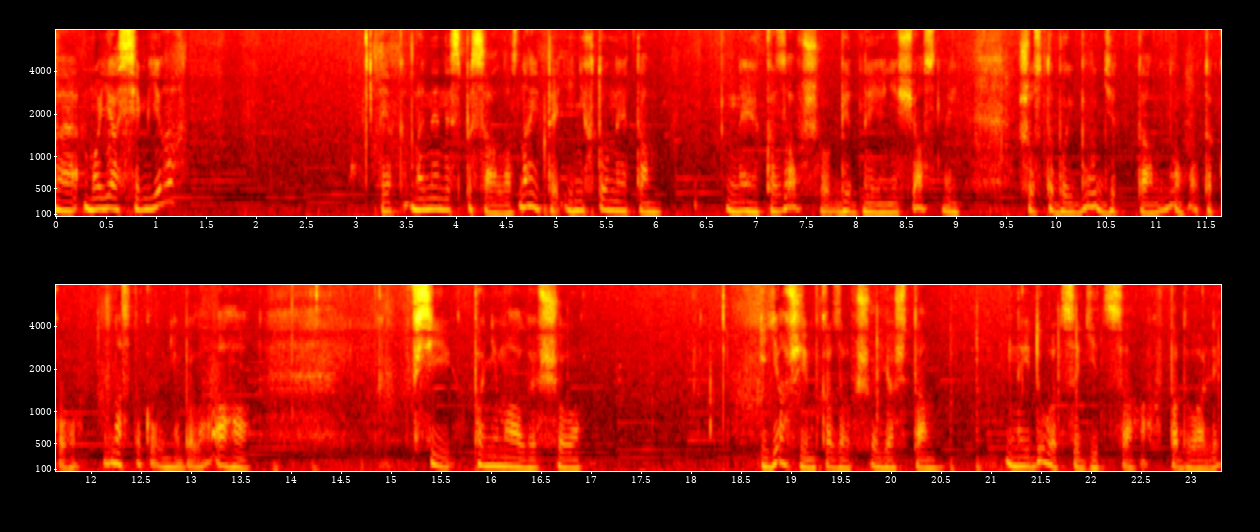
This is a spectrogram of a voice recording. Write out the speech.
е, моя сім'я як мене не списала, знаєте, і ніхто не там не казав, що бідний я нещасний, що з тобою буде, там, ну, отакого. У нас такого не було. Ага. Всі розуміли, що і я ж їм казав, що я ж там не йду отсидітися в підвалі.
